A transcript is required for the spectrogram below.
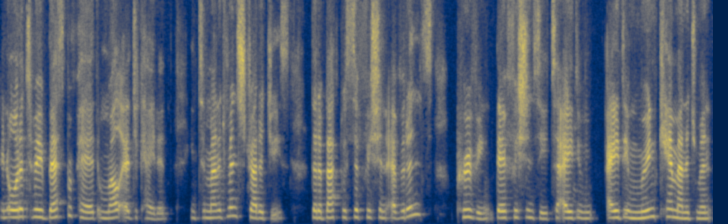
in order to be best prepared and well educated into management strategies that are backed with sufficient evidence proving their efficiency to aid in, aid in wound care management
